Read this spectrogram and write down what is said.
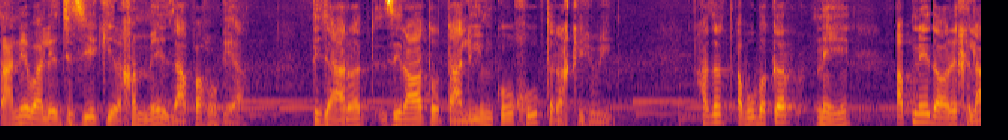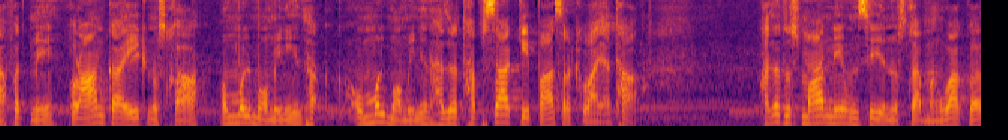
آنے والے جزیے کی رقم میں اضافہ ہو گیا۔ تجارت، زراعت و تعلیم کو خوب ترقی ہوئی۔ حضرت ابو بکر نے اپنے دور خلافت میں قرآن کا ایک نسخہ ام المومنین ام المومنین حضرت حفصہ کے پاس رکھوایا تھا۔ حضرت عثمان نے ان سے یہ نسخہ منگوا کر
